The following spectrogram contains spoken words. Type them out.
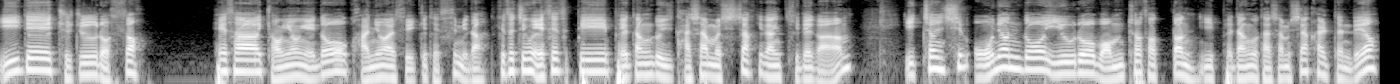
2대 주주로서 회사 경영에도 관여할 수 있게 됐습니다. 그래서 지금 SSP 배당도 다시 한번 시작이 된 기대감. 2015년도 이후로 멈춰섰던 이 배당도 다시 한번 시작할 텐데요.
